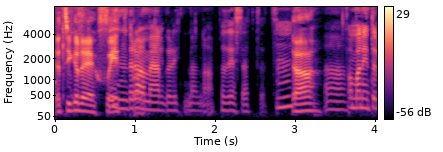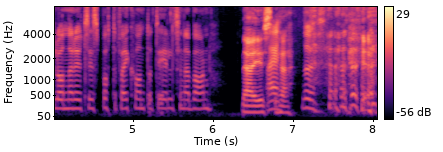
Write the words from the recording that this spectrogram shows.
jag tycker det är Svinbra skitbra. med algoritmerna på det sättet. Mm. Ja, Ja. Om man inte lånar ut sitt Spotify-konto till sina barn. Nej just Nej, det.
